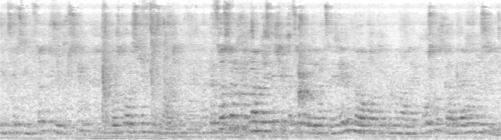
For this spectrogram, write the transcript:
77% від усіх кошторисних призначень. 541 тисяча 511 гривень на оплату комунальних послуг та окремого носії,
